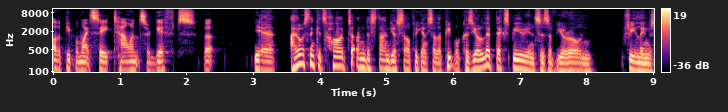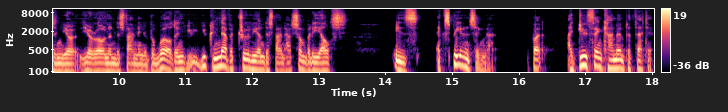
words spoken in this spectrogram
Other people might say talents or gifts, but. Yeah, I always think it's hard to understand yourself against other people because your lived experiences of your own feelings and your, your own understanding of the world. And you, you can never truly understand how somebody else is experiencing that. But I do think I'm empathetic.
